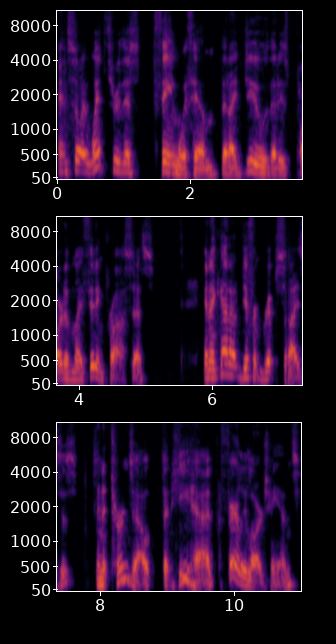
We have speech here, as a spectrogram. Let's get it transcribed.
And so I went through this thing with him that I do that is part of my fitting process. And I got out different grip sizes. And it turns out that he had fairly large hands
